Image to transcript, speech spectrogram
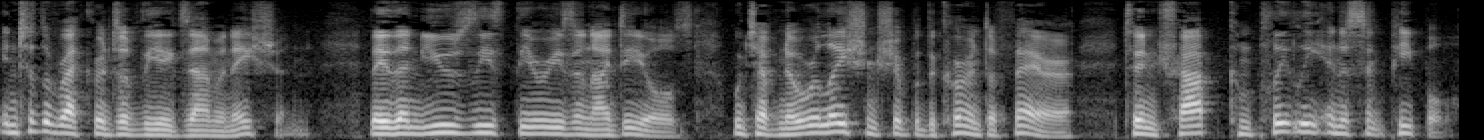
into the records of the examination. They then use these theories and ideals, which have no relationship with the current affair, to entrap completely innocent people.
